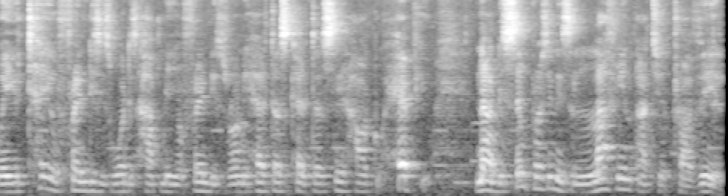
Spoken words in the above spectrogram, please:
when you tell your friend this is what is happening your friend is running helter skelter saying how to help you. Now the same person is laughing at your travail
